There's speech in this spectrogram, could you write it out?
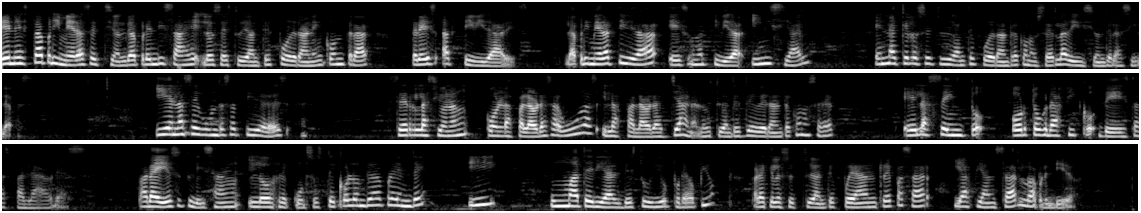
En esta primera sección de aprendizaje, los estudiantes podrán encontrar tres actividades. La primera actividad es una actividad inicial en la que los estudiantes podrán reconocer la división de las sílabas. Y en las segundas actividades se relacionan con las palabras agudas y las palabras llanas. Los estudiantes deberán reconocer el acento ortográfico de estas palabras. Para ello se utilizan los recursos de Colombia Aprende y un material de estudio propio para que los estudiantes puedan repasar y afianzar lo aprendido.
